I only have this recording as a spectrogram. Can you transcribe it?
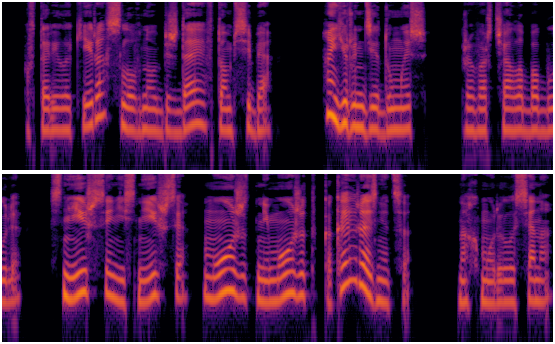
— повторила Кира, словно убеждая в том себя. «О ерунде думаешь», — проворчала бабуля. «Снишься, не снишься, может, не может, какая разница?» — нахмурилась она.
